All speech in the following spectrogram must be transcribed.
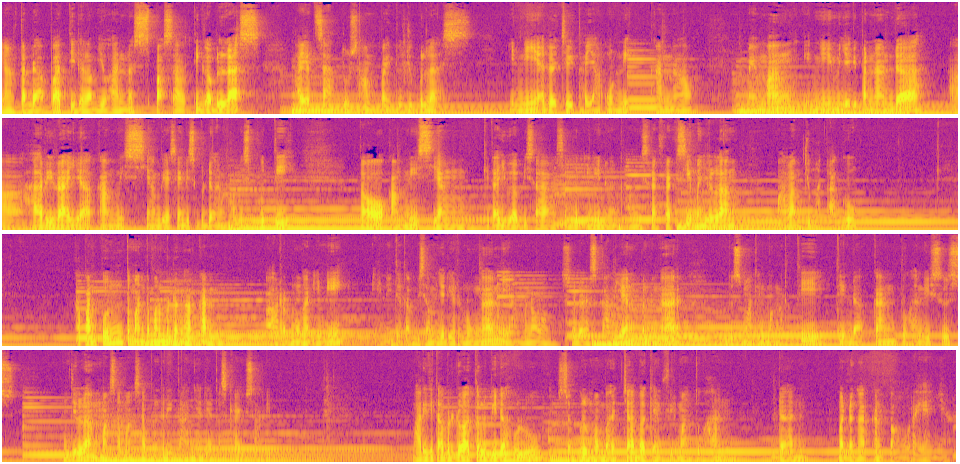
yang terdapat di dalam Yohanes pasal 13 ayat 1 sampai 17. Ini adalah cerita yang unik karena memang ini menjadi penanda uh, hari raya Kamis yang biasanya disebut dengan Kamis Putih atau Kamis yang kita juga bisa sebut ini dengan Kamis refleksi menjelang malam Jumat Agung. Kapan pun teman-teman mendengarkan uh, renungan ini, ini tetap bisa menjadi renungan yang menolong saudara sekalian pendengar untuk semakin mengerti tindakan Tuhan Yesus menjelang masa-masa penderitaannya di atas kayu salib. Mari kita berdoa terlebih dahulu sebelum membaca bagian firman Tuhan dan mendengarkan penguraiannya.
